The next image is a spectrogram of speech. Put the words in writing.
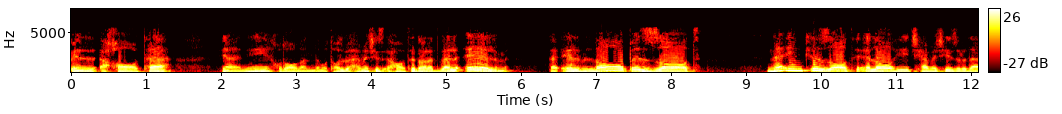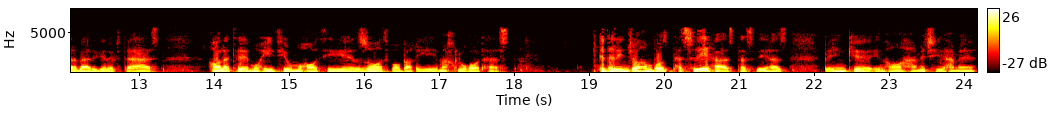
بالاحاطه یعنی خداوند متعال به همه چیز احاطه دارد. ول علم و علم لا به ذات نه اینکه ذات الهی همه چیز رو در بر گرفته است. حالت محیطی و محاطی ذات با بقیه مخلوقات هست. که در اینجا هم باز تصریح هست تصریح هست به اینکه اینها همه چی همه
